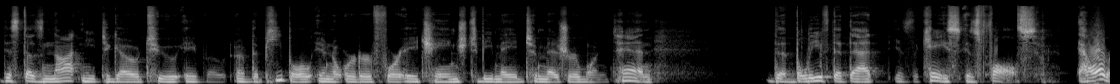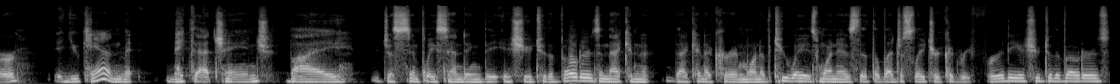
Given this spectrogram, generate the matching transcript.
This does not need to go to a vote of the people in order for a change to be made to Measure 110 the belief that that is the case is false. However, you can ma- make that change by just simply sending the issue to the voters, and that can that can occur in one of two ways. One is that the legislature could refer the issue to the voters,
